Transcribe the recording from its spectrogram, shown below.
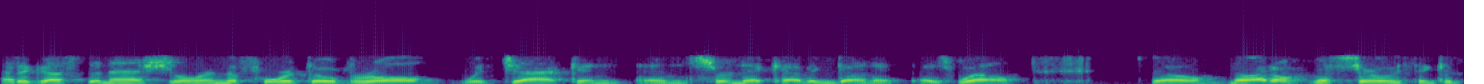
at Augusta National, and the fourth overall with Jack and, and Sir Nick having done it as well. So, no, I don't necessarily think it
